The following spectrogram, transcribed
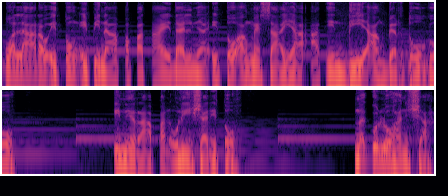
Wala raw itong ipinapapatay dahil nga ito ang mesaya at hindi ang berdugo. Inirapan uli siya nito. Naguluhan siya.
